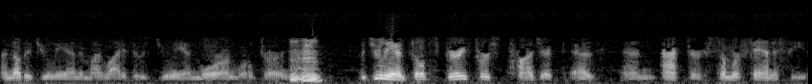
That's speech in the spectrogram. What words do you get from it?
another Julianne in my life. It was Julianne Moore on World Turn. Mhm. But Julianne Phillips' very first project as an actor, Summer Fantasies,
